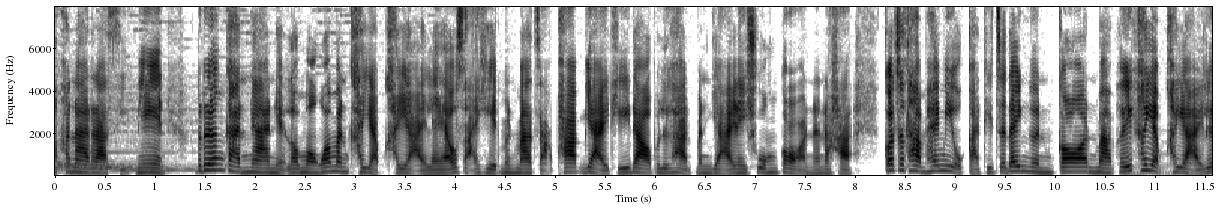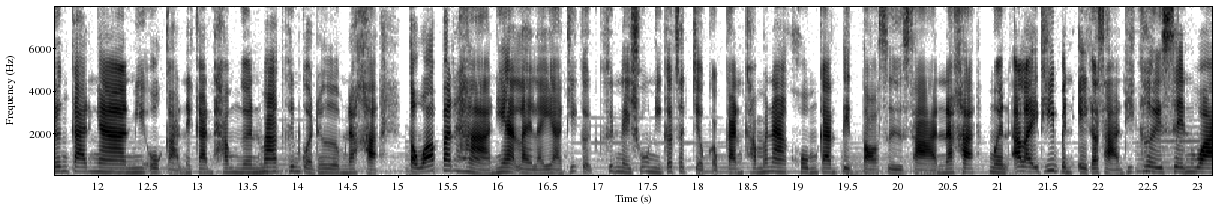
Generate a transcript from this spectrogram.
ัคนาราศีเมษ เรื่องการงานเนี่ยเรามองว่ามันขยับขยายแล้วสาเหตุมันมาจากภาพใหญ่ที่ดาวพฤหัสมันย้ายในช่วงก่อนนะนะคะ ก็จะทำให้มีโอกาสที่จะได้เงินก้อนมาเฮ้ยขยับขยายเรื่องการงาน มีโอกาสในการทำเงินมากขึ้นกว่าเดิมนะคะ แต่ว่าปัญหาเนี่ยหลาย ๆ อย่างที่เกิดขึ้นในช่วงนี้ก็จะเกี่ยวกับการคมนาคมการติดต่อสื่อสารนะคะ เหมือนอะไรที่เป็นเอกสารที่เคยเซ็นไว้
